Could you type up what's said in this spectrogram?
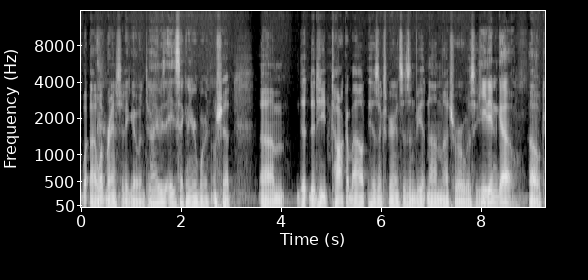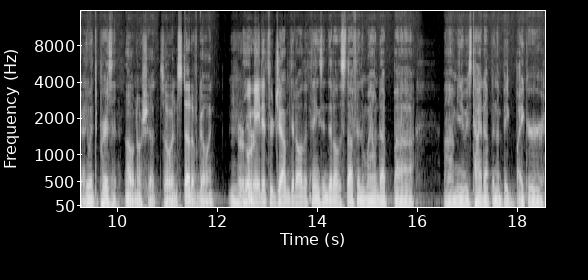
What, uh, what branch did he go into? Uh, he was 82nd Airborne. Oh shit. Um, did, did he talk about his experiences in Vietnam much, or was he? He didn't go. Oh, okay. He went to prison. Oh no shit. So instead of going, mm-hmm. or, he or, made it through jump, did all the things, and did all the stuff, and then wound up. Uh, um, you know, he was tied up in the big biker.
